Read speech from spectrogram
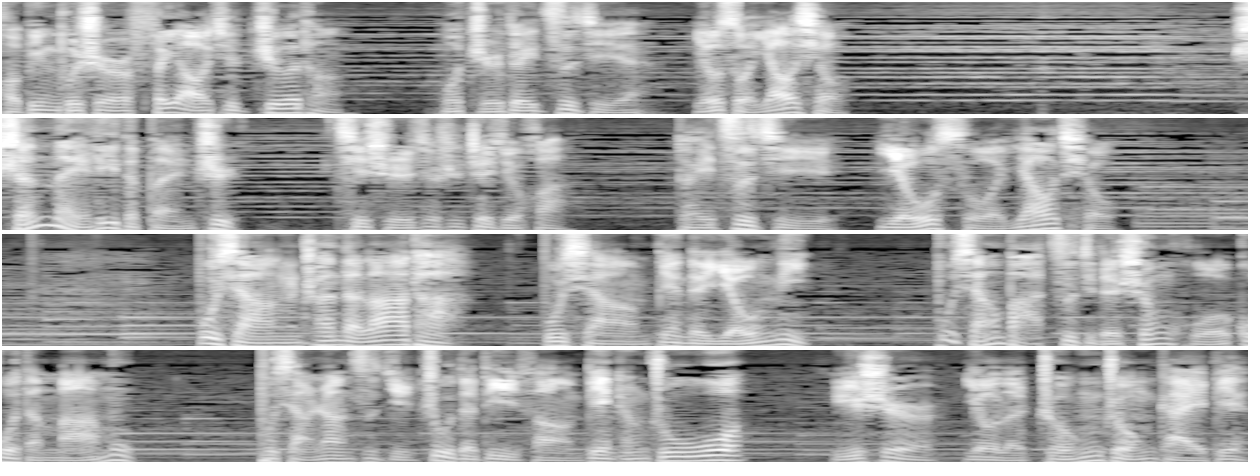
我并不是非要去折腾，我只对自己有所要求。审美丽的本质，其实就是这句话：对自己有所要求。不想穿的邋遢，不想变得油腻，不想把自己的生活过得麻木，不想让自己住的地方变成猪窝，于是有了种种改变。”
